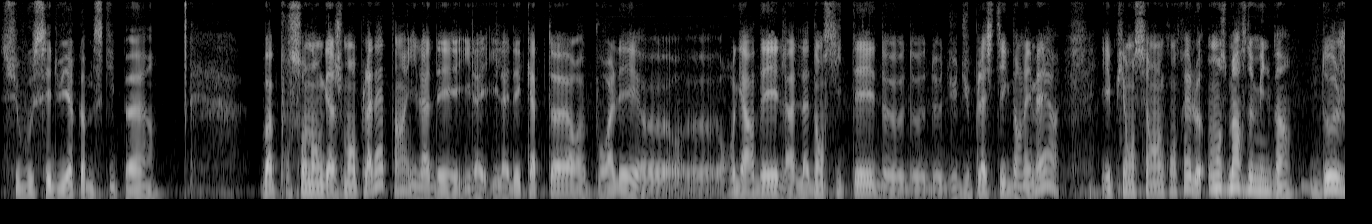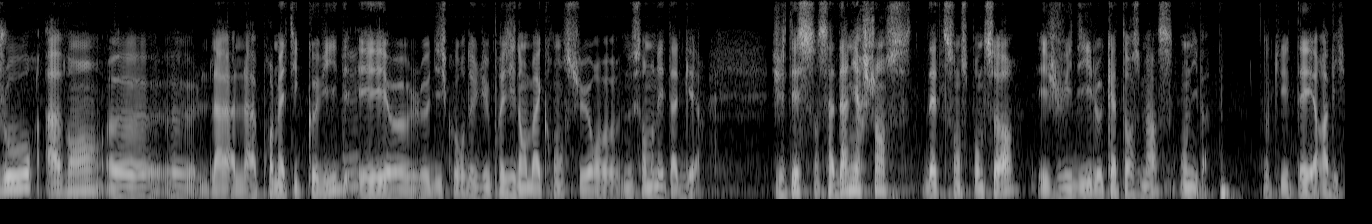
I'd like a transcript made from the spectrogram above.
su vous séduire comme skipper? Bah, pour son engagement planète, hein, il, a des, il, a, il, a des, capteurs pour aller euh, euh, regarder la, densité de, du, plastique dans les mers. Et puis on s'est rencontrés le 11 mars 2020, deux jours avant euh, la, problématique Covid mmh. et le discours du président Macron sur Nous sommes en état de guerre. J'étais sa dernière chance d'être son sponsor et je lui ai dit le 14 mars, on y va. Donc il était ravi.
